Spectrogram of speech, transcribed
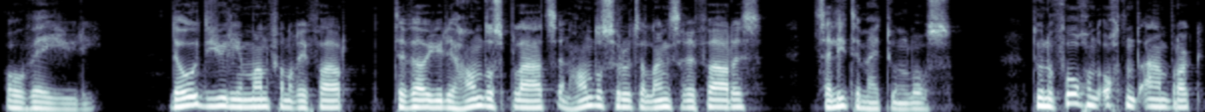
O wee jullie, doden jullie een man van Rifar, terwijl jullie handelsplaats en handelsroute langs Rifar is? Zij lieten mij toen los. Toen de volgende ochtend aanbrak,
